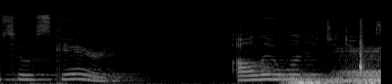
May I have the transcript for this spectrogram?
I'm so scared. All I wanted to do was.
